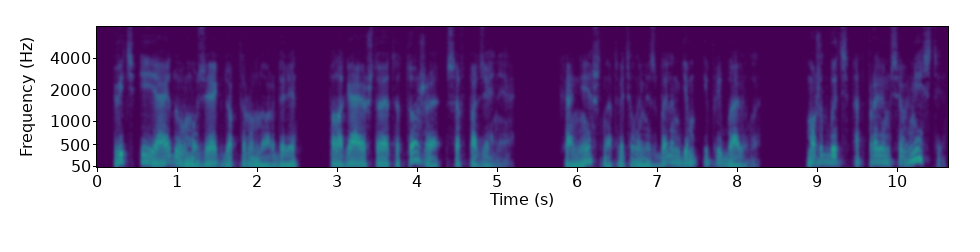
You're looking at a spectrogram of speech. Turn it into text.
— ведь и я иду в музей к доктору Норбери. Полагаю, что это тоже совпадение. «Конечно», — ответила мисс Беллингем и прибавила. «Может быть, отправимся вместе?»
